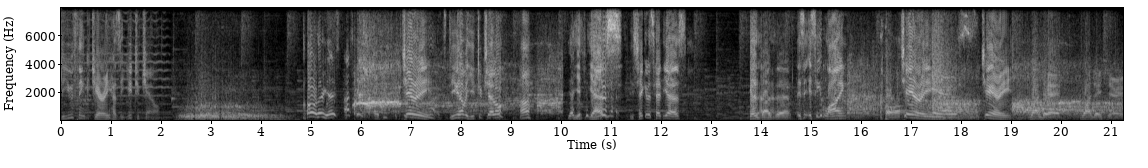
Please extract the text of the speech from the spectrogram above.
do you think Jerry has a YouTube channel? Oh, there he is. That's good. Oh, Jerry, do you have a YouTube channel? Huh? yes. Y- yes? He's shaking his head yes. He does it. Is, is he lying? Oh, Jerry! Yes. Jerry! one day. One day, Jerry.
